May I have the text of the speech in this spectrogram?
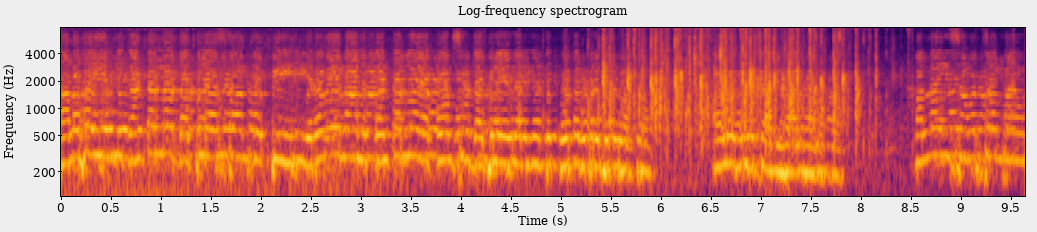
నలభై ఎనిమిది గంటల్లో డబ్బులు వేస్తామని చెప్పి ఇరవై నాలుగు గంటల్లో అకౌంట్స్ డబ్బులు వేయగలిగింది కూటమి ప్రభుత్వం. ఆలోచించాలి వాళ్ళ మళ్ళా ఈ సంవత్సరం మనం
